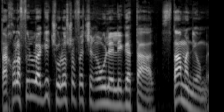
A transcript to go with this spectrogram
אתה יכול אפילו להגיד שהוא לא שופט שראוי לליגת העל. סתם אני אומר.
